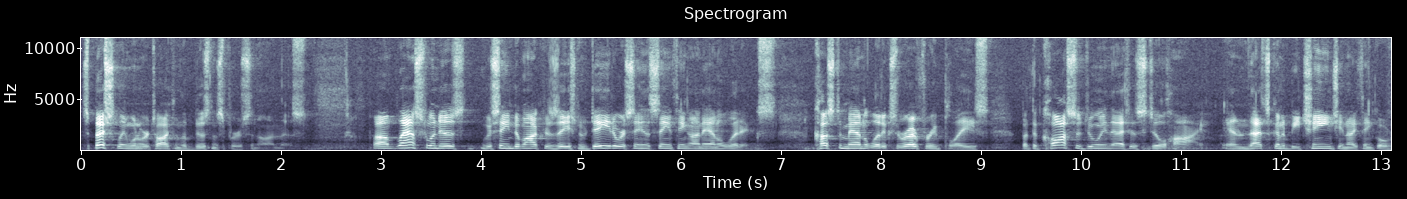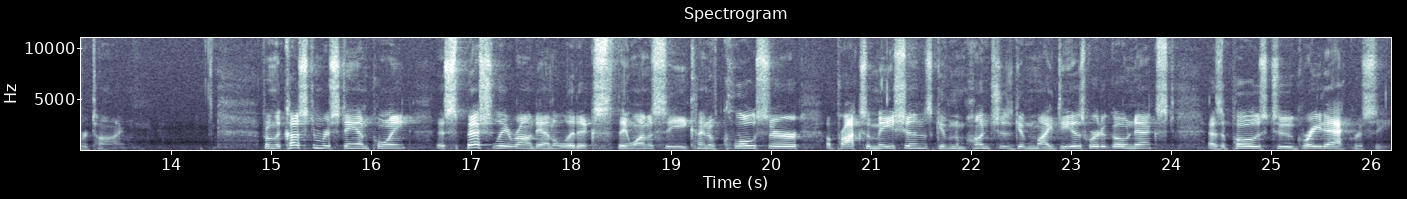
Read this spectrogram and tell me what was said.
especially when we're talking to the business person on this. Uh, last one is we're seeing democratization of data. We're seeing the same thing on analytics. Custom analytics are every place, but the cost of doing that is still high. And that's going to be changing, I think, over time. From the customer standpoint, especially around analytics, they want to see kind of closer approximations, giving them hunches, giving them ideas where to go next as opposed to great accuracy.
